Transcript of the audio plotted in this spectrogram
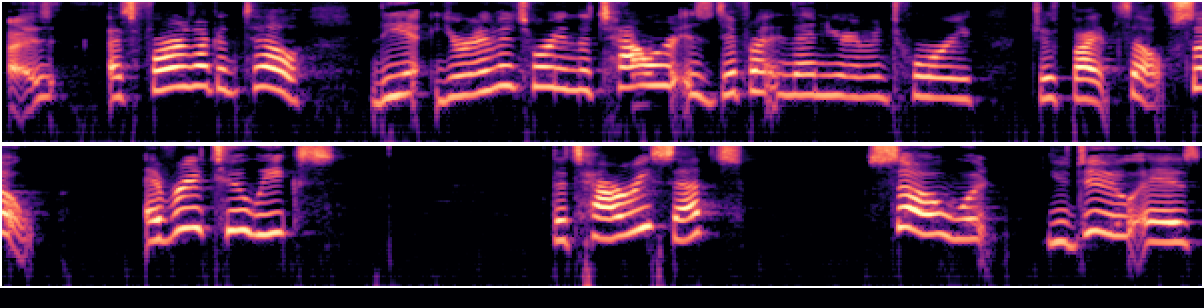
as, as far as I can tell, the your inventory in the tower is different than your inventory just by itself. So every two weeks, the tower resets. So what you do is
